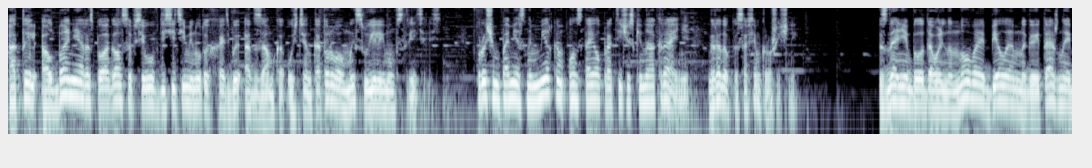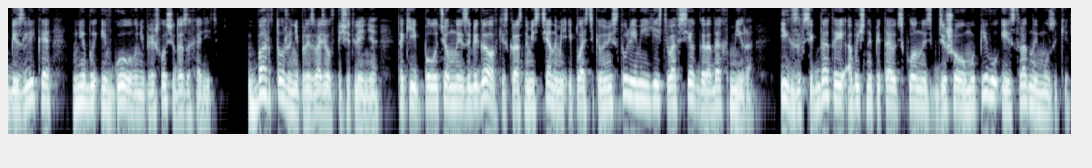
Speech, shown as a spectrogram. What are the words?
Отель Албания располагался всего в 10 минутах ходьбы от замка, у стен которого мы с Уильямом встретились. Впрочем, по местным меркам он стоял практически на окраине. Городок-то совсем крошечный. Здание было довольно новое, белое, многоэтажное, безликое, мне бы и в голову не пришло сюда заходить. Бар тоже не производил впечатления. Такие полутемные забегаловки с красными стенами и пластиковыми стульями есть во всех городах мира. Их завсегдатаи обычно питают склонность к дешевому пиву и эстрадной музыке.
